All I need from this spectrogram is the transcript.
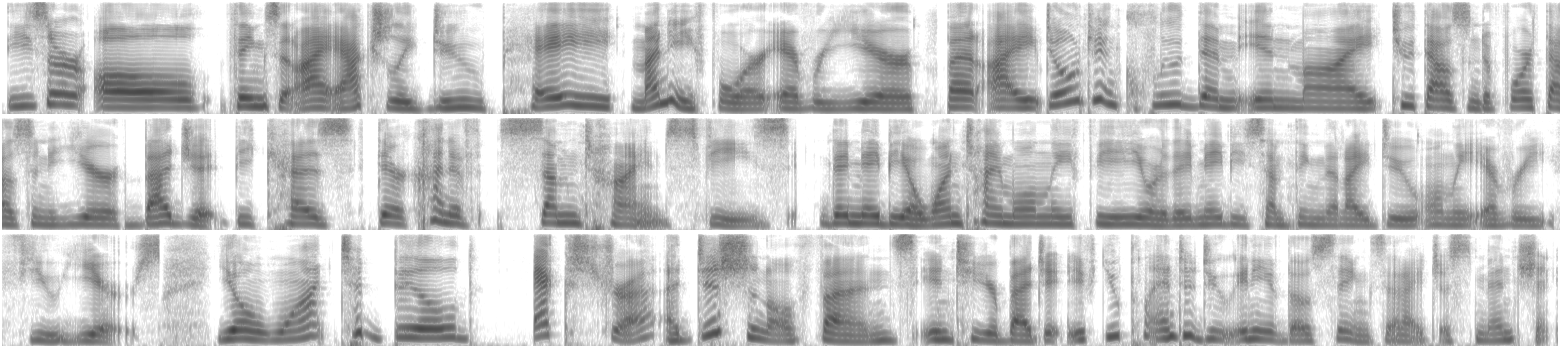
These are all things that I actually do pay money for every year, but I don't include them in my 2000 to 4000 a year budget because they're kind of sometimes fees. They may be a one-time only fee or they may be something that I do only every few years. You'll want to build extra additional funds into your budget if you plan to do any of those things that I just mentioned.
